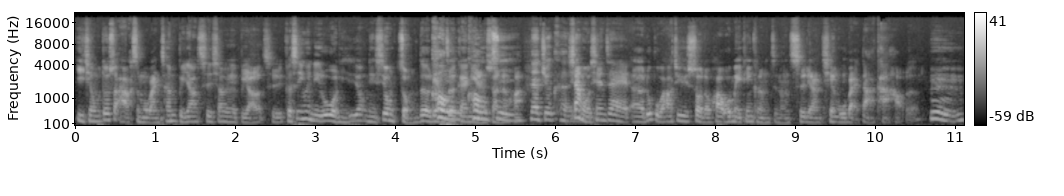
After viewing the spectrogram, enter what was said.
以前我们都说啊，什么晚餐不要吃，宵夜不要吃。可是因为你如果你用你是用总热量这个概念来算的话，那就可以。像我现在呃，如果我要继续瘦的话，我每天可能只能吃两千五百大卡好了。嗯，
